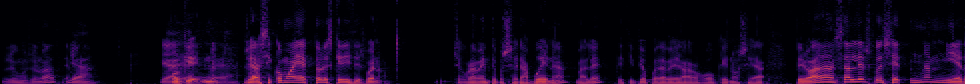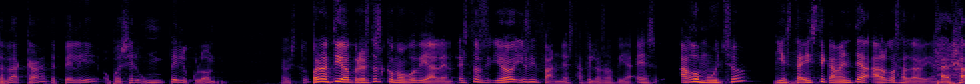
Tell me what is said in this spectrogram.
No sé cómo se lo hace. Ya. Porque, no- o sea, así como hay actores que dices, bueno, seguramente pues será buena, ¿vale? En principio puede haber algo que no sea. Pero Adam Sandler puede ser una mierdaca de peli o puede ser un peliculón. ¿Ya ves tú? Bueno, tío, pero esto es como Woody Allen. Esto es- yo, yo soy fan de esta filosofía. Es, hago mucho y estadísticamente algo saldrá bien. Claro,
